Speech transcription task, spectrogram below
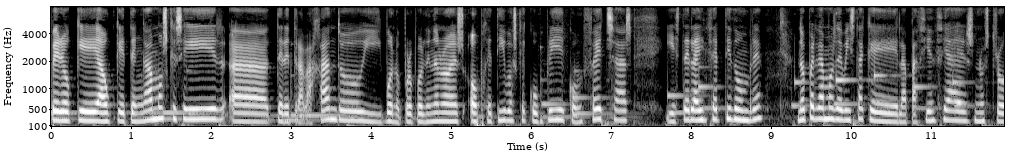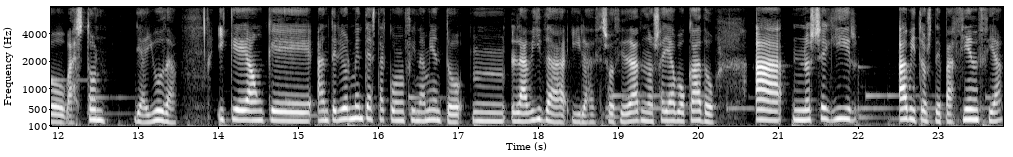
pero que aunque tengamos que seguir uh, teletrabajando y bueno, proponiéndonos objetivos que cumplir con fechas y esté la incertidumbre, no perdamos de vista que la paciencia es nuestro bastón de ayuda y que aunque anteriormente a este confinamiento mm, la vida y la sociedad nos haya abocado a no seguir hábitos de paciencia,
